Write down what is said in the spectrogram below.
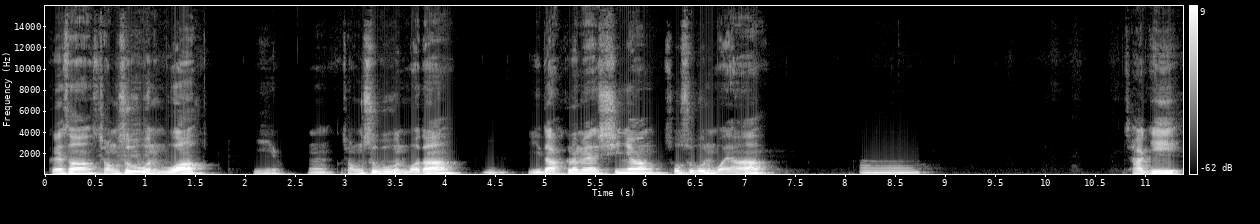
그래서 정수 부분은 뭐야? 2요. 응. 정수 부분은 뭐다? 음. 2다. 그러면 신형 소수 부분은 뭐야? 어, 자기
